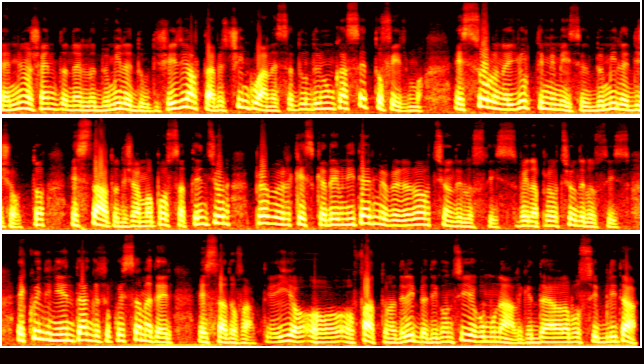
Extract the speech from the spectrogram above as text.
nel, 1900, nel 2012, in realtà per cinque anni è stato in un cassetto fermo e solo negli ultimi mesi del 2018 è stato diciamo, posto attenzione proprio perché scadevano i termini per l'approvazione dello stesso per l'approvazione dello stesso e quindi niente anche su questa materia è stato fatto. Io ho, ho fatto una delibera di consiglio comunale che dava la possibilità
